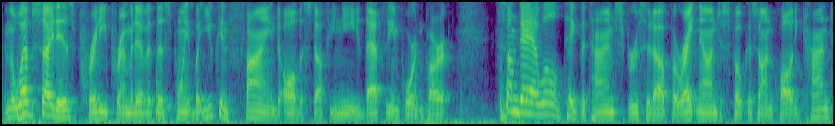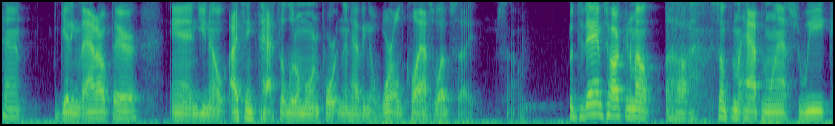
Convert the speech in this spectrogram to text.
And the website is pretty primitive at this point, but you can find all the stuff you need. That's the important part. Someday I will take the time, spruce it up, but right now I'm just focused on quality content, getting that out there, and you know, I think that's a little more important than having a world-class website. So, but today I'm talking about uh, something that happened last week.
